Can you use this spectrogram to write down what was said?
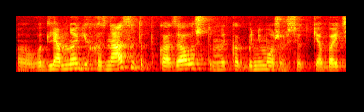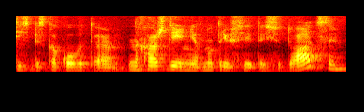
вот для многих из нас это показало, что мы как бы не можем все-таки обойтись без какого-то нахождения внутри всей этой ситуации.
